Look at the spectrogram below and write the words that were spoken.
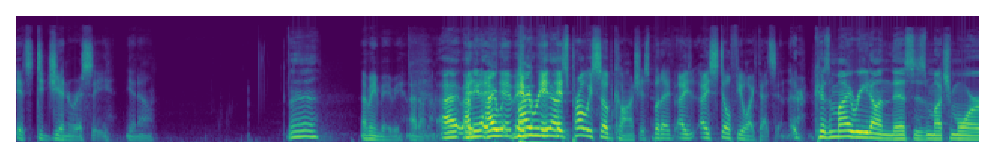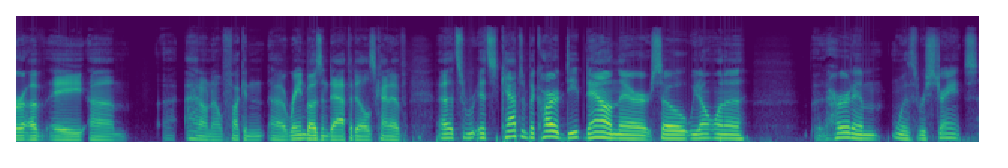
it's degeneracy, you know. Eh. I mean, maybe I don't know. I, I It- mean, it- I it- my read on it's probably subconscious, but I, I I still feel like that's in there. because my read on this is much more of a um i don't know fucking uh, rainbows and daffodils kind of uh, it's it's captain picard deep down there so we don't want to hurt him with restraints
